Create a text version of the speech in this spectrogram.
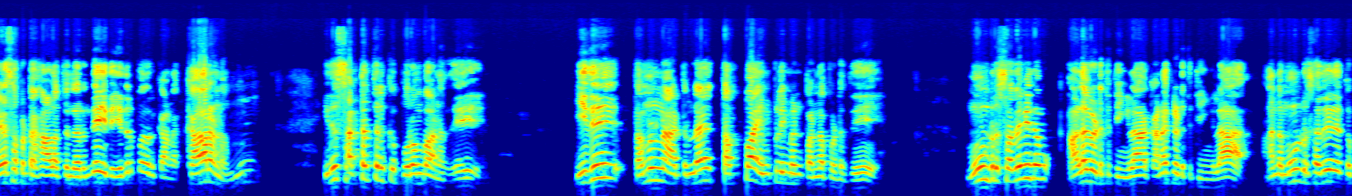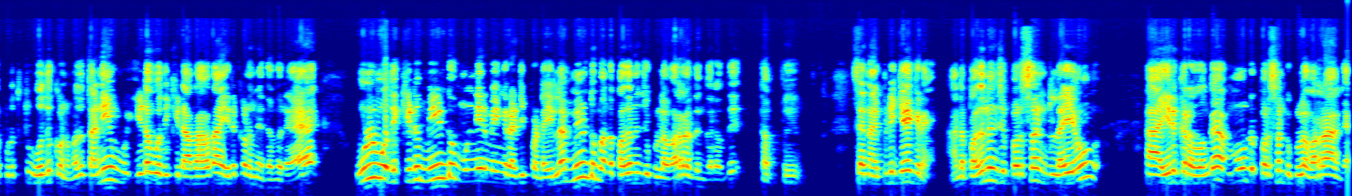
பேசப்பட்ட காலத்துல இருந்தே இதை எதிர்ப்பதற்கான காரணம் இது சட்டத்திற்கு புறம்பானது. இது தமிழ்நாட்டுல தப்பா இம்ப்ளிமெண்ட் பண்ணப்படுது. மூன்று சதவீதம் அளவு எடுத்துட்டீங்களா கணக்கு எடுத்துட்டீங்களா அந்த மூன்று சதவீதத்தை கொடுத்துட்டு ஒதுக்கணும். அது தனி இடஒதுக்கீடாக தான் இருக்கணுமே தவிர உள் ஒதுக்கீடு மீண்டும் முன்னுரிமைங்கிற அடிப்படையில மீண்டும் அந்த பதினஞ்சுக்குள்ள வர்றதுங்கிறது தப்பு. சரி நான் இப்படி கேட்கிறேன் அந்த பதினஞ்சு பெர்சன்ட்லயும் இருக்கிறவங்க மூன்று பெர்சன்ட்டுக்குள்ள வர்றாங்க.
